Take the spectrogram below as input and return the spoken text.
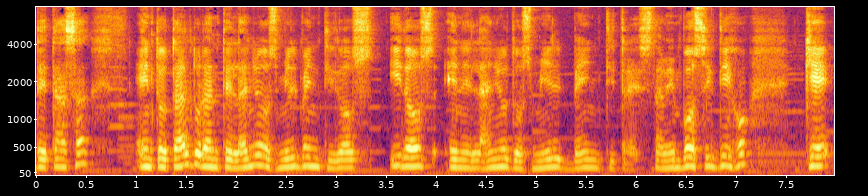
de tasa en total durante el año 2022 y dos en el año 2023. También Bostic dijo que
